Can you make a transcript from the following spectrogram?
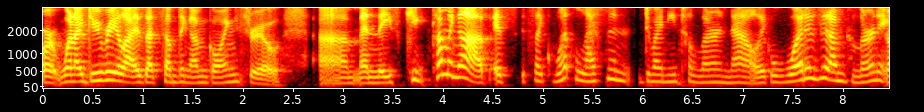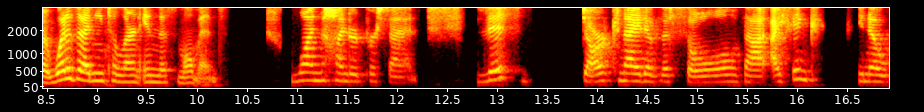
or when I do realize that's something I'm going through, um, and these keep coming up. It's it's like, what lesson do I need to learn now? Like, what is it I'm learning, or what is it I need to learn in this moment? 100%. This dark night of the soul that I think you know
